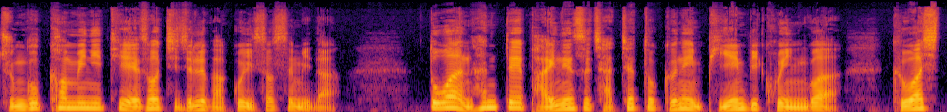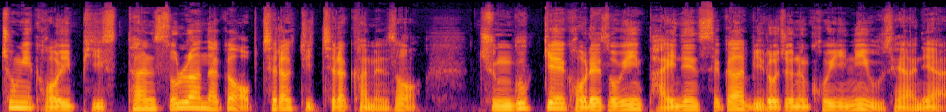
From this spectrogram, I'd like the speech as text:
중국 커뮤니티에서 지지를 받고 있었습니다. 또한 한때 바이낸스 자체 토큰인 BNB 코인과 그와 시총이 거의 비슷한 솔라나가 엎치락 뒤치락하면서 중국계 거래소인 바이낸스가 밀어주는 코인이 우세하냐,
